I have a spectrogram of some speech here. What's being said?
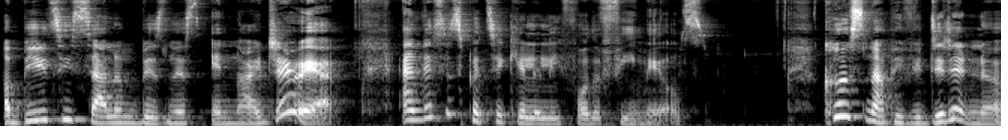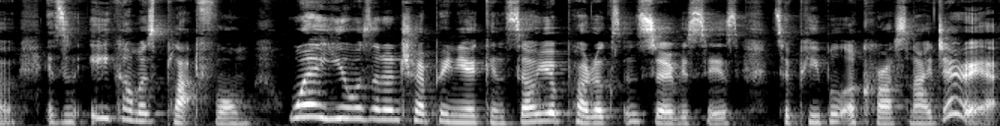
a beauty salon business in Nigeria. And this is particularly for the females. CoSnap, if you didn't know, is an e commerce platform where you, as an entrepreneur, can sell your products and services to people across Nigeria.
